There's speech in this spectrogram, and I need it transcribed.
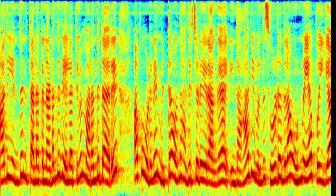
ஆதி வந்து தனக்கு நடந்தது எல்லாத்தையுமே மறந்துட்டாரு. அப்போ உடனே மித்ரா வந்து அதிர்ச்சி அடைகிறாங்க இந்த ஆதி ஆதி வந்து சொல்கிறதுலாம் உண்மையா பொய்யா?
